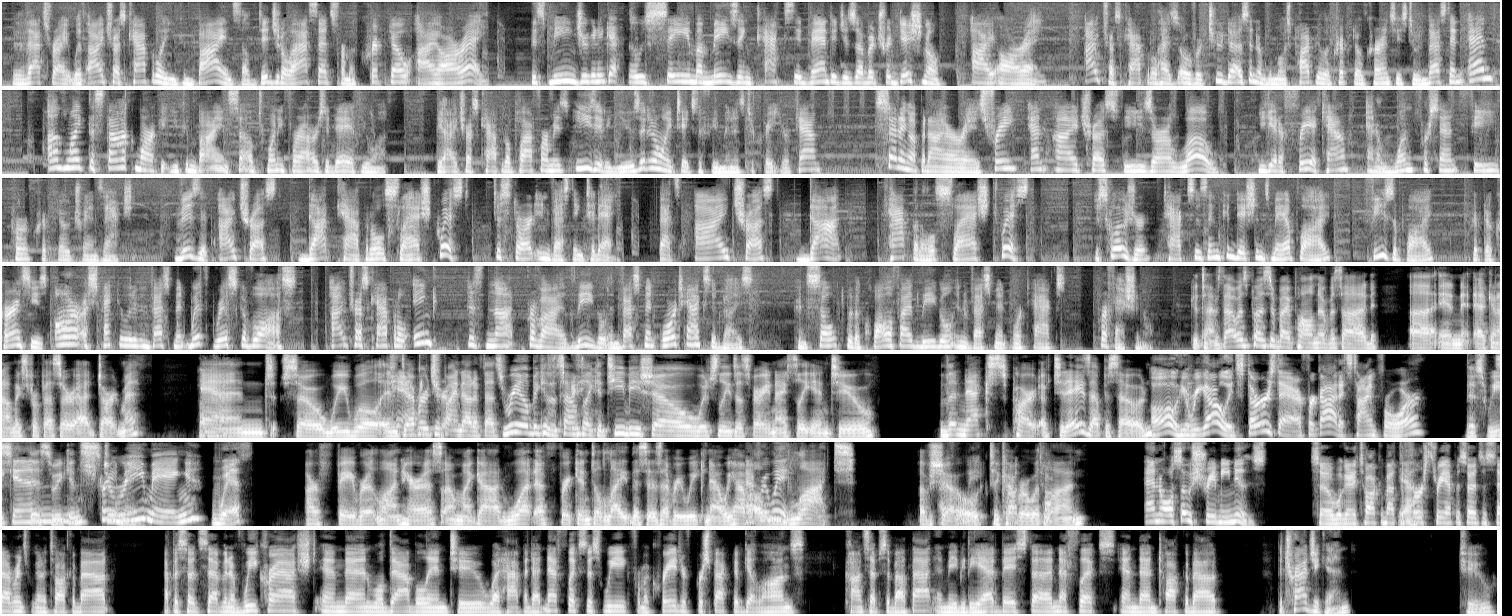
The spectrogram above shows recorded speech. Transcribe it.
That's right. With iTrust Capital, you can buy and sell digital assets from a crypto IRA. This means you're going to get those same amazing tax advantages of a traditional IRA. iTrust Capital has over two dozen of the most popular cryptocurrencies to invest in, and unlike the stock market, you can buy and sell 24 hours a day if you want. The iTrust Capital platform is easy to use and it only takes a few minutes to create your account. Setting up an IRA is free and iTrust fees are low. You get a free account and a 1% fee per crypto transaction. Visit itrust.capital slash twist to start investing today. That's itrust.capital slash twist. Disclosure, taxes and conditions may apply. Fees apply. Cryptocurrencies are a speculative investment with risk of loss. iTrust Capital Inc. does not provide legal investment or tax advice. Consult with a qualified legal investment or tax professional. Good times. That was posted by Paul Novosad, uh, an economics professor at Dartmouth. Okay. And so we will Can't endeavor to true. find out if that's real because it sounds like a TV show, which leads us very nicely into the next part of today's episode. Oh, here we go. It's Thursday. I forgot. It's time for this weekend. This week in streaming, with our favorite Lon Harris. Oh my God, what a freaking delight this is every week now. We have Every a week. lot of show to cover Talk- with talk- Lon. and also streaming news. So we're going to talk about the Yeah. first three episodes of Severance. We're going to talk about episode seven of We Crashed, and then we'll dabble into what happened at Netflix this week from a creative perspective. Get Lon's concepts about that, and maybe the ad-based uh, Netflix, and then talk about the tragic end. To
